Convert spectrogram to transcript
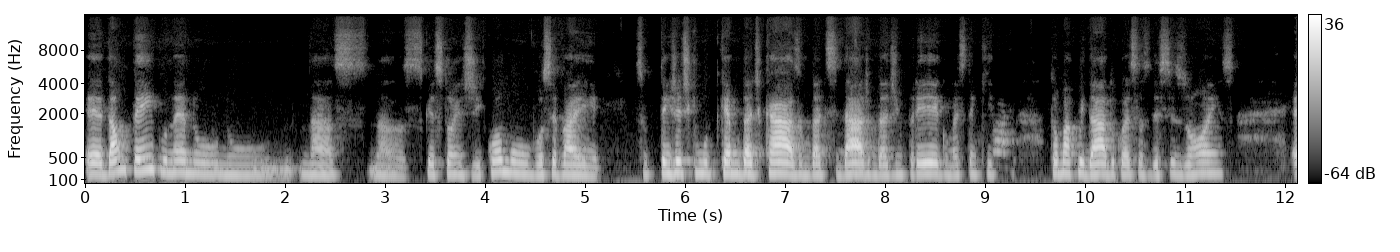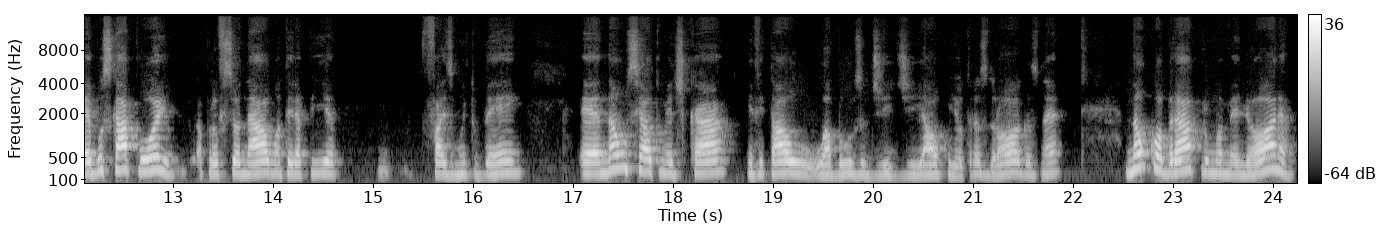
é, dar um tempo né, no, no, nas, nas questões de como você vai tem gente que quer mudar de casa, mudar de cidade, mudar de emprego, mas tem que tomar cuidado com essas decisões. É buscar apoio profissional, uma terapia faz muito bem. É não se automedicar, evitar o, o abuso de, de álcool e outras drogas, né? Não cobrar para uma melhora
